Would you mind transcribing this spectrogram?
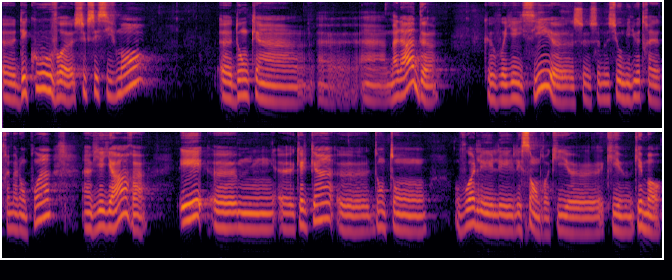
découvre successivement donc un, malade que vous voyez ici, ce, monsieur au milieu très mal en point, un vieillard et quelqu'un dont on voit les, cendres qui, euh, qui, est mort.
